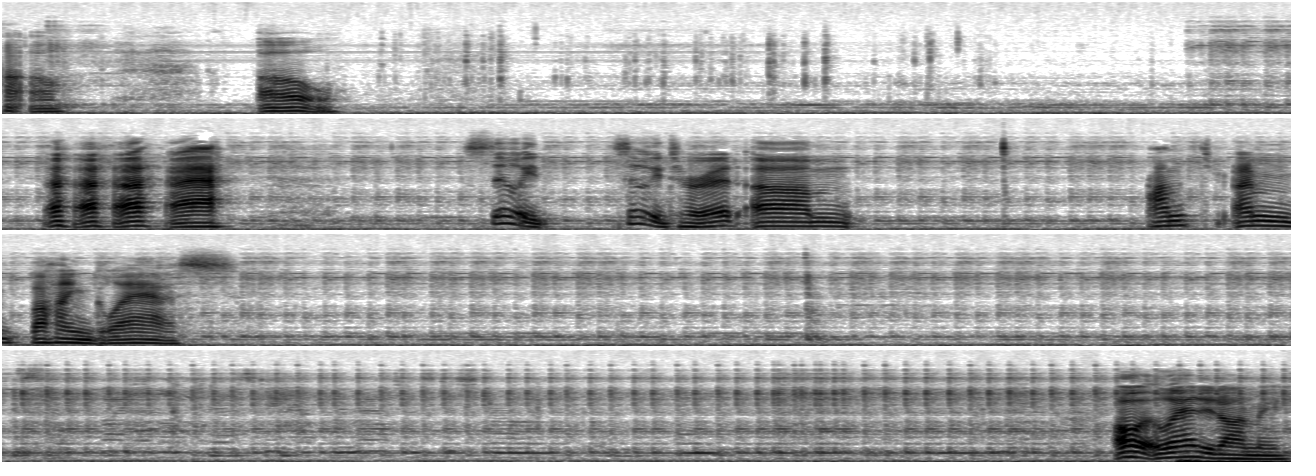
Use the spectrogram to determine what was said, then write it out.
Uh oh. Oh. silly, silly turret. Um, I'm th I'm behind glass. Oh, it landed on me.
